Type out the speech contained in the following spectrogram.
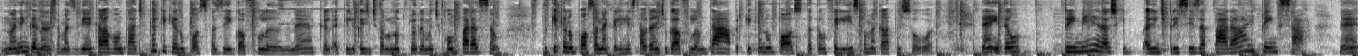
não é nem ganância, mas vem aquela vontade, por que, que eu não posso fazer igual fulano, né? Aquilo que a gente falou no outro programa de comparação. Por que, que eu não posso estar naquele restaurante igual fulano tá? Por que, que eu não posso estar tão feliz como aquela pessoa? Né? Então, primeiro, acho que a gente precisa parar e pensar né?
